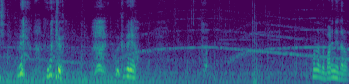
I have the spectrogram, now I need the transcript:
し隠れなんとかこれ隠れよこんなことバレねえだろ。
